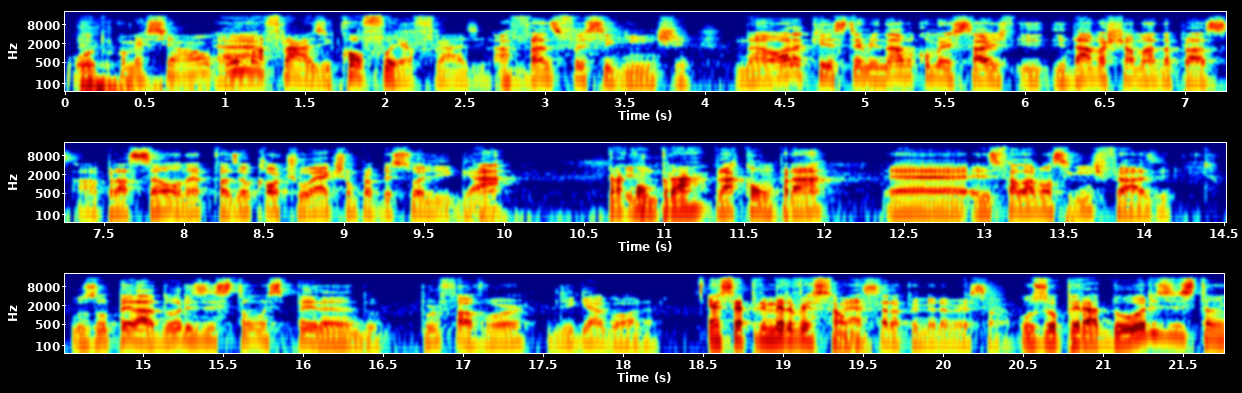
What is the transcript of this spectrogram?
outro comercial, É. uma frase. Qual foi a frase? A frase foi o seguinte: na hora que eles terminavam o comercial e, e, e dava a chamada pra, a- pra ação, né? Pra fazer o call to action pra pessoa ligar Pra ele- comprar? pra comprar, é, eles falavam a seguinte frase: Os operadores estão esperando. Por favor, ligue agora. Essa é a primeira versão. Essa era a primeira versão. Os operadores estão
